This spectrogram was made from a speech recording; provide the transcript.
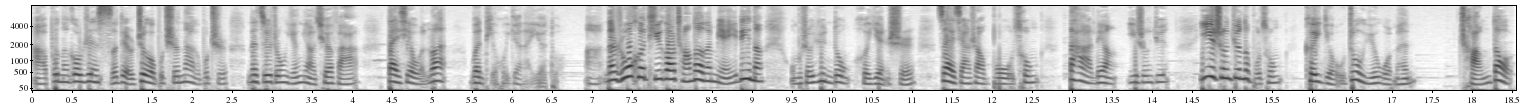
啊，不能够认死理儿，这个不吃那个不吃，那最终营养缺乏、代谢紊乱，问题会越来越多啊。那如何提高肠道的免疫力呢？我们说运动和饮食，再加上补充大量益生菌，益生菌的补充可以有助于我们肠道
